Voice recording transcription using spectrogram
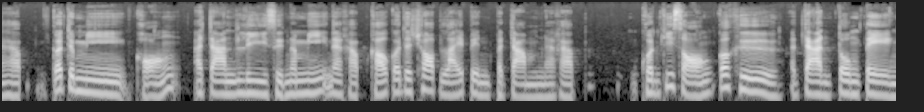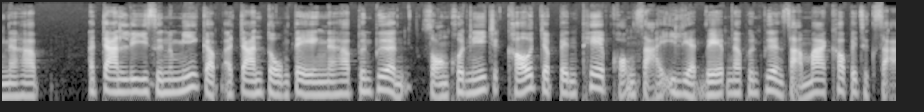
นะครับ ก็จะมีของอาจารย์ลีซึนามินะครับเขาก็จะชอบไลฟ์เป็นประจำนะครับ คนที่สองก็คืออาจารย์ตรงเตงนะครับ อาจารย์ลีซึนามิกับอาจารย์โตงเตงนะครับ เพื่อนๆสองคนนี้เขาจะเป็นเทพของสายอิเลียดเวฟนะเพื่อนๆ สามารถเข้าไปศึกษา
